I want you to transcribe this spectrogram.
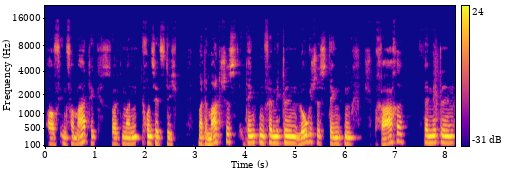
auf Informatik sollte man grundsätzlich mathematisches Denken vermitteln, logisches Denken, Sprache vermitteln,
